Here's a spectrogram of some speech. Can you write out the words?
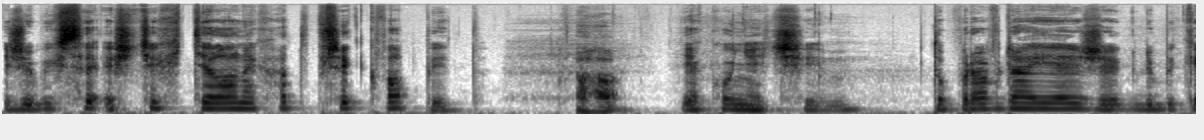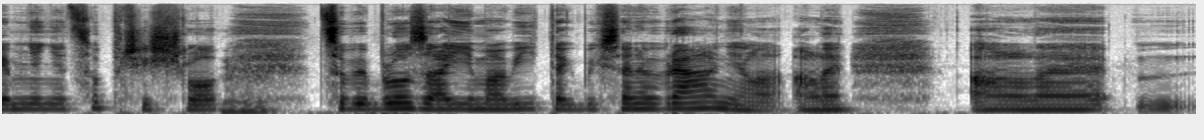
že bych se ještě chtěla nechat překvapit. Aha. Jako něčím. to pravda je, že kdyby ke mně něco přišlo, mm. co by bylo zajímavé, tak bych se nebránila, ale, ale mm,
